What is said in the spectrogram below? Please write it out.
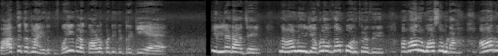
பாத்துக்கலாம் இதுக்கு போய் இவ்வளவு கவலைப்பட்டுக்கிட்டு இருக்கியே. இல்லடா ஜெய் நானும் எவ்வளவுதான் பொறுக்கிறது. ஆறு மாசம்டா. ஆறு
